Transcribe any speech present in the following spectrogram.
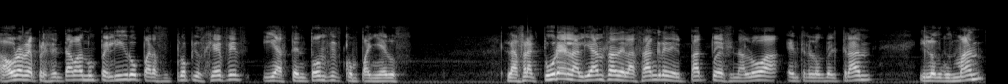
ahora representaban un peligro para sus propios jefes y hasta entonces compañeros. La fractura en la alianza de la sangre del pacto de Sinaloa entre los Beltrán y los Guzmán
